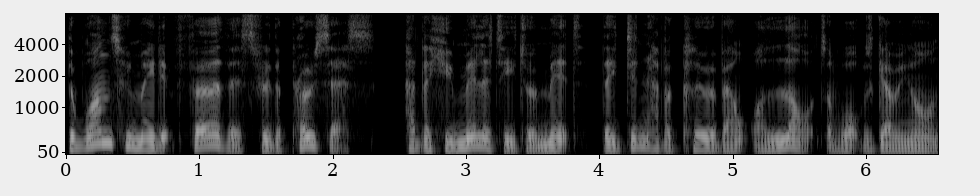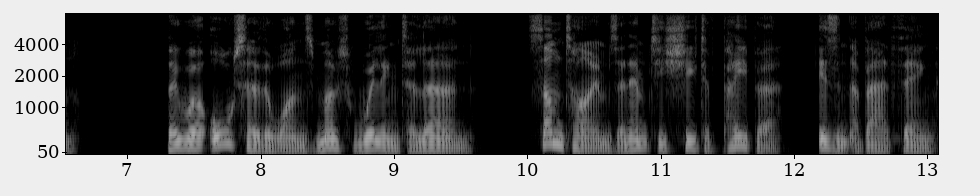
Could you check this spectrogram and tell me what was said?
the ones who made it furthest through the process had the humility to admit they didn't have a clue about a lot of what was going on. They were also the ones most willing to learn. Sometimes an empty sheet of paper isn't a bad thing.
